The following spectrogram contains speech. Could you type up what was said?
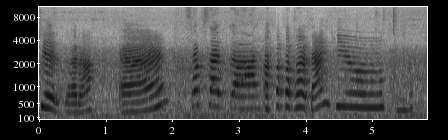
शेअर करा अँड सबस्क्राईब करा थँक्यू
